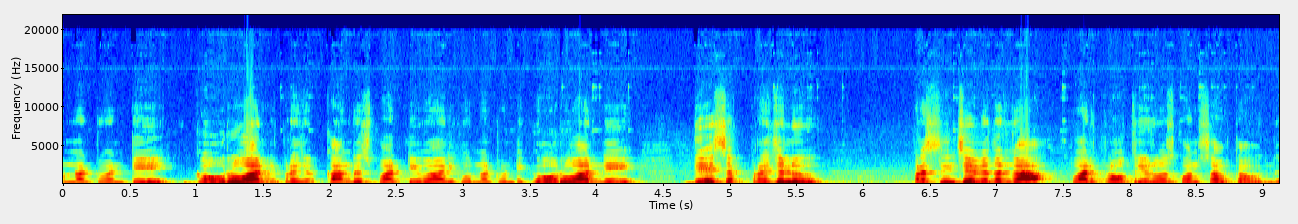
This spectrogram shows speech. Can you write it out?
ఉన్నటువంటి గౌరవాన్ని ప్రజ కాంగ్రెస్ పార్టీ వారికి ఉన్నటువంటి గౌరవాన్ని దేశ ప్రజలు ప్రశ్నించే విధంగా వారి ప్రవర్తన ఈరోజు కొనసాగుతూ ఉంది.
